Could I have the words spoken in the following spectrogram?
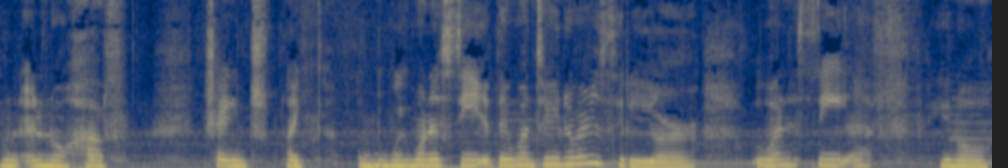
no have changed. Like we want to see if they went to university or we want to see if you know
